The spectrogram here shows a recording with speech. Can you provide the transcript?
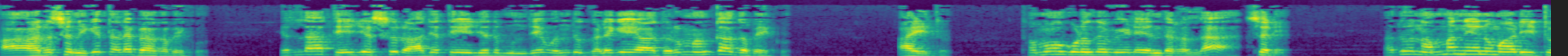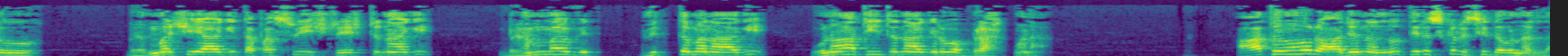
ಆ ಅರಸನಿಗೆ ತಲೆಬಾಗಬೇಕು. ಎಲ್ಲಾ ತೇಜಸ್ಸು ರಾಜತೇಜದ ಮುಂದೆ ಒಂದು ಗಳಿಗೆಯಾದರೂ ಮಂಕಾಗಬೇಕು. ಆಯಿತು. ತಮೋಗುಣದ ವೇಳೆ ಎಂದರಲ್ಲ? ಸರಿ. ಅದು ನಮ್ಮನ್ನೇನು ಮಾಡೀತು? ಬ್ರಹ್ಮಶಿಯಾಗಿ ತಪಸ್ವಿ ಶ್ರೇಷ್ಠನಾಗಿ, ಬ್ರಹ್ಮ ವಿತ್ತಮನಾಗಿ, ಗುಣಾತೀತನಾಗಿರುವ ಬ್ರಾಹ್ಮಣ. ಆತನೂ ರಾಜನನ್ನು ತಿರಸ್ಕರಿಸಿದವನಲ್ಲ.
